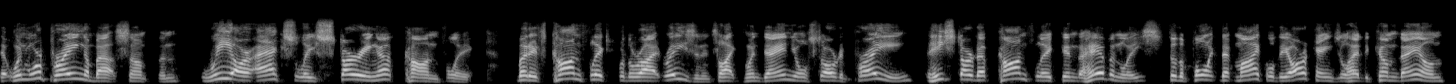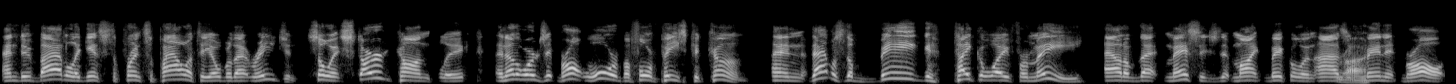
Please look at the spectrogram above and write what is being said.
That when we're praying about something, we are actually stirring up conflict but it's conflict for the right reason. It's like when Daniel started praying, he stirred up conflict in the heavenlies to the point that Michael, the archangel, had to come down and do battle against the principality over that region. So it stirred conflict. In other words, it brought war before peace could come. And that was the big takeaway for me out of that message that Mike Bickle and Isaac right. Bennett brought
